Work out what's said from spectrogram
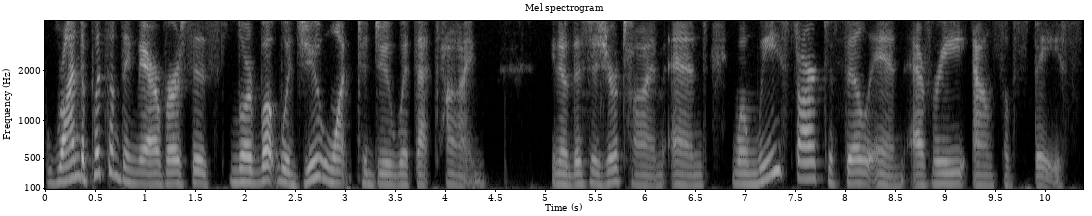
run to put something there versus lord what would you want to do with that time you know this is your time and when we start to fill in every ounce of space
